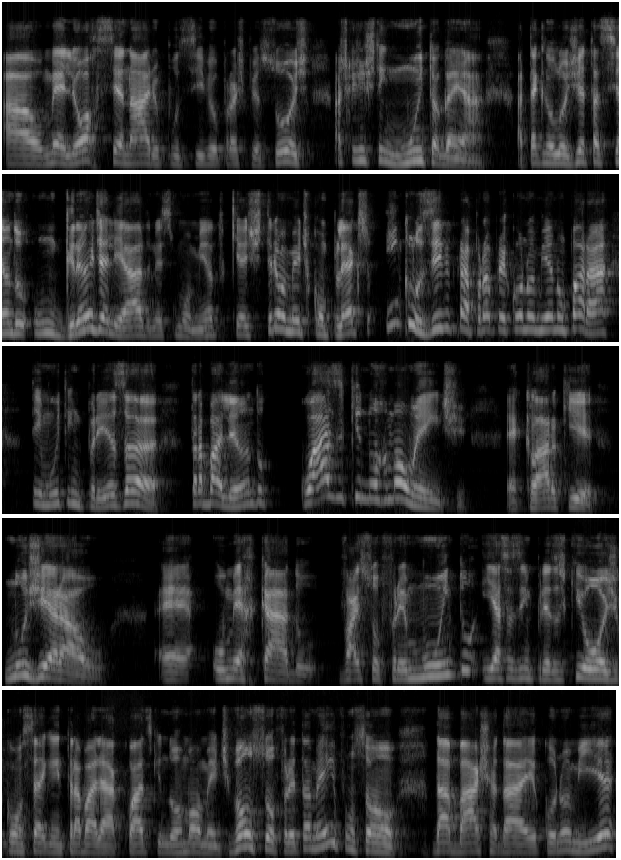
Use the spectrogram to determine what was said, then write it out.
ao melhor cenário possível para as pessoas, acho que a gente tem muito a ganhar. A tecnologia está sendo um grande aliado nesse momento, que é extremamente complexo, inclusive para a própria economia não parar. Tem muita empresa trabalhando quase que normalmente. É claro que, no geral, é, o mercado vai sofrer muito e essas empresas que hoje conseguem trabalhar quase que normalmente vão sofrer também em função da baixa da economia.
